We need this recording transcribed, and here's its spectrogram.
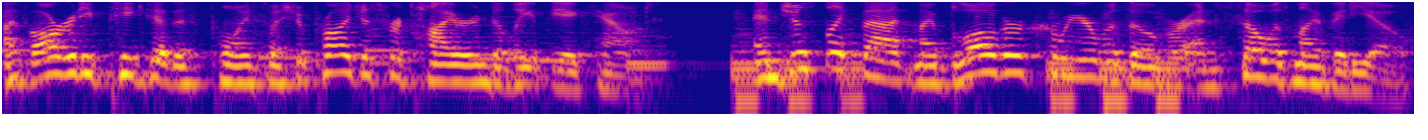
I've already peaked at this point, so I should probably just retire and delete the account. And just like that, my blogger career was over, and so was my video.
